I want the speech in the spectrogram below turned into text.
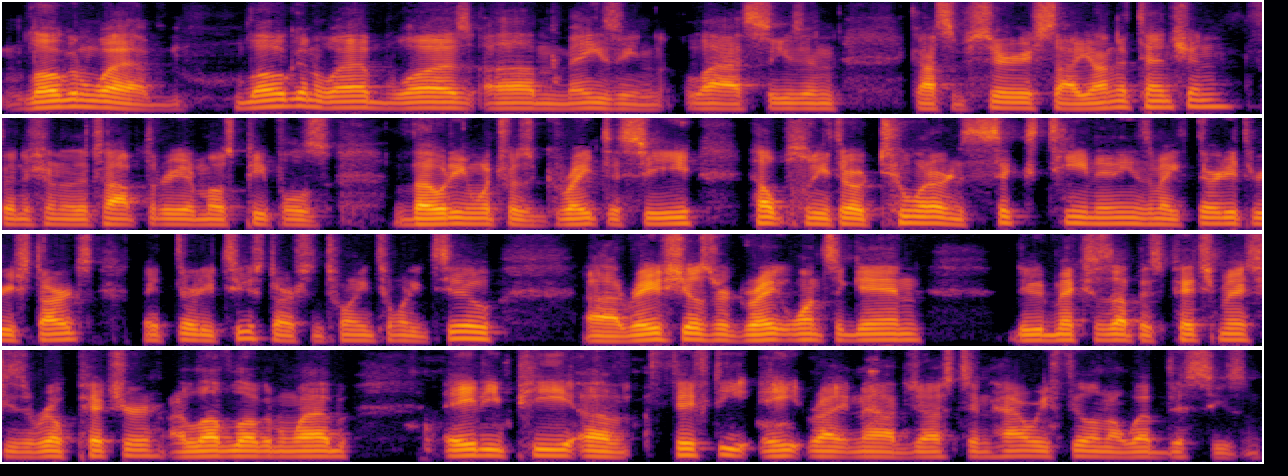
Logan Webb. Logan Webb was amazing last season. Got some serious Cy Young attention, finishing in the top three in most people's voting, which was great to see. Helps when you throw 216 innings and make 33 starts. Made 32 starts in 2022. Uh, ratios are great once again. Dude mixes up his pitch mix. He's a real pitcher. I love Logan Webb. ADP of 58 right now, Justin. How are we feeling on Webb this season?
